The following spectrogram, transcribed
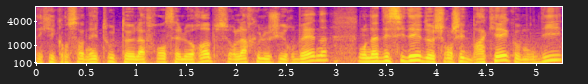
et qui concernait toute la France et l'Europe sur l'archéologie urbaine. On a décidé de changer de braquet, comme on dit,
